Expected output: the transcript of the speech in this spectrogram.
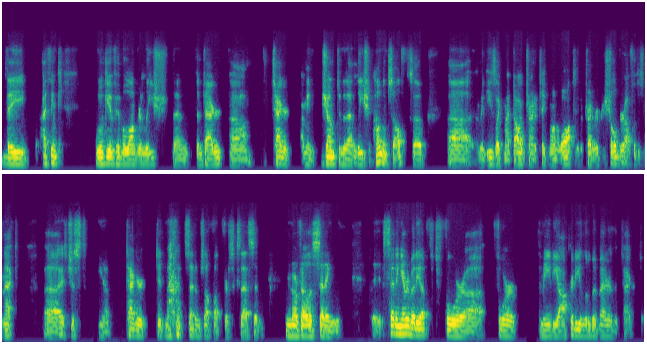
they I think will give him a longer leash than than Taggart. Um, Taggart, I mean, jumped into that leash and hung himself. So. Uh, I mean, he's like my dog trying to take him on a walk. He's going to try to rip your shoulder off with his neck. Uh, it's just, you know, Taggart did not set himself up for success, and Norvell is setting setting everybody up for uh, for mediocrity a little bit better than Taggart did.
